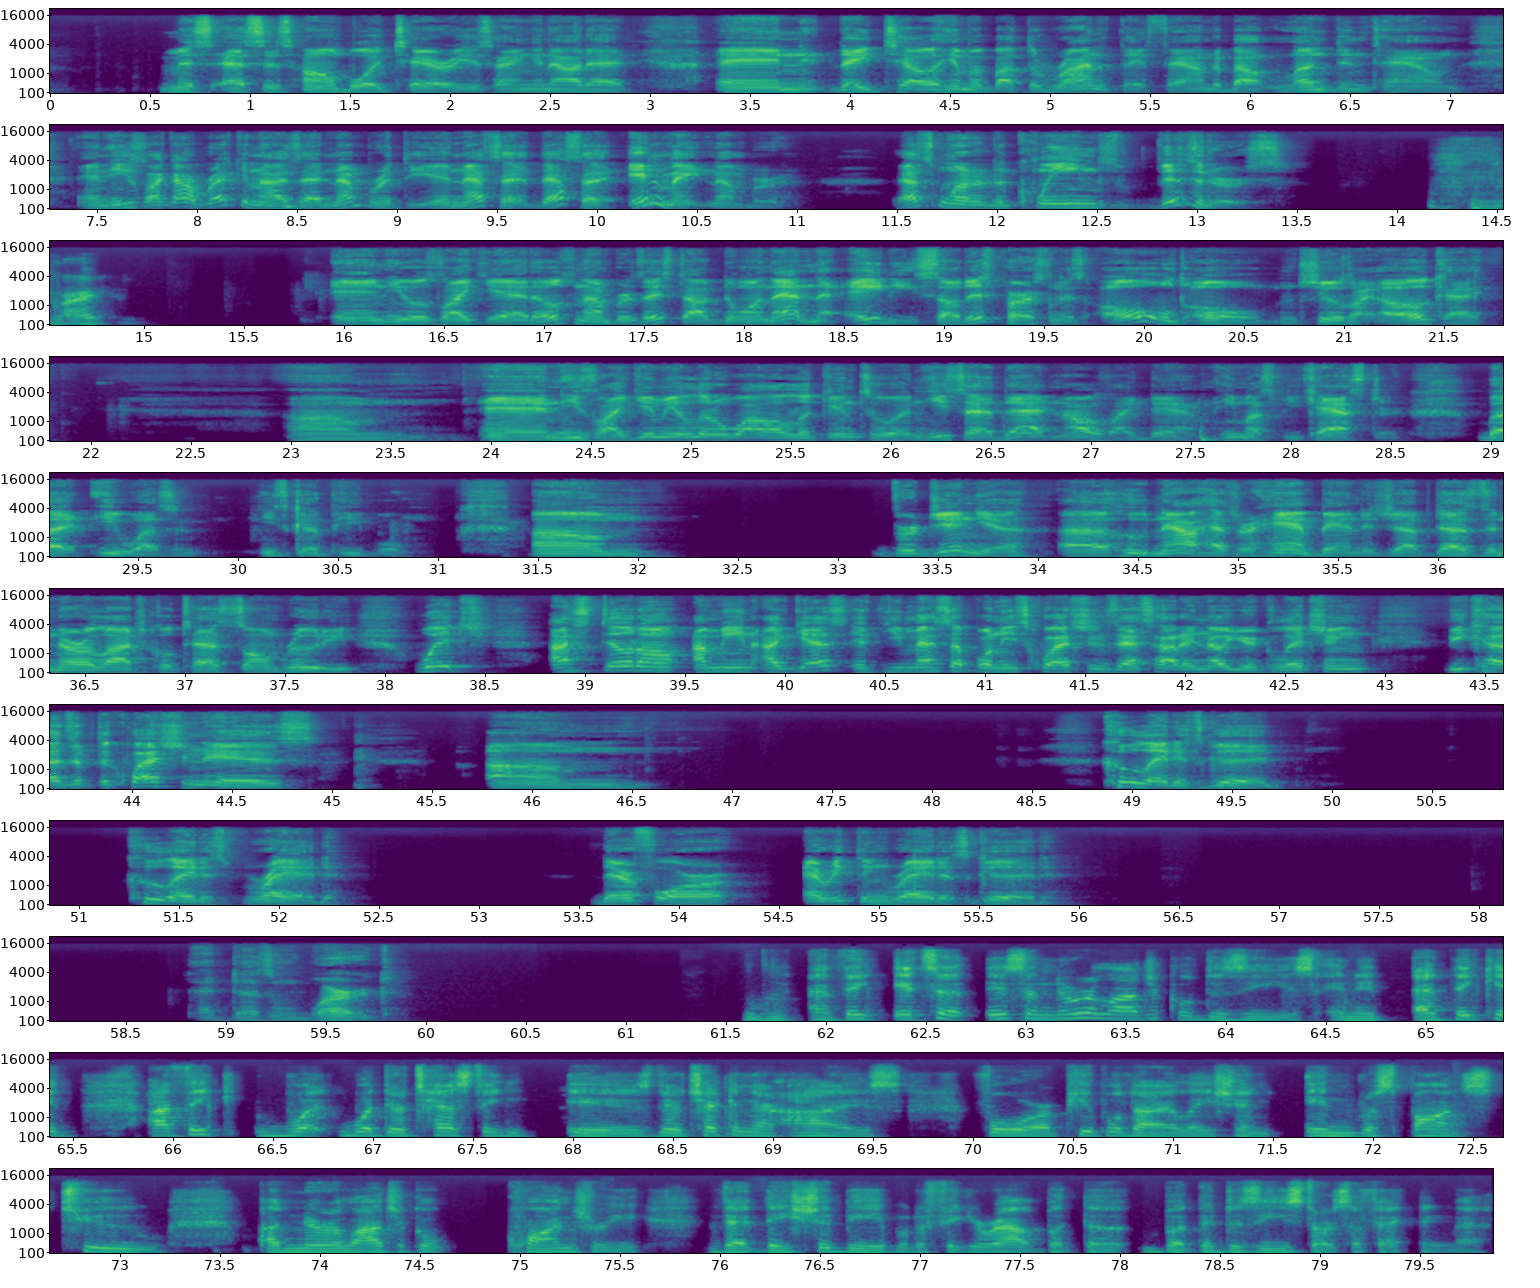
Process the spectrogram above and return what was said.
Miss S's homeboy Terry is hanging out at, and they tell him about the rhyme that they found about London town, and he's like, "I recognize that number at the end. That's a that's an inmate number. That's one of the Queen's visitors." right And he was like, Yeah, those numbers, they stopped doing that in the 80s. So this person is old, old. And she was like, Oh, okay. Um, and he's like, Give me a little while, I'll look into it. And he said that, and I was like, Damn, he must be Castor. But he wasn't. He's good people. Um, Virginia, uh, who now has her hand bandaged up, does the neurological tests on Rudy, which I still don't. I mean, I guess if you mess up on these questions, that's how they know you're glitching. Because if the question is, um, Kool Aid is good, Kool Aid is red, therefore everything red is good. That doesn't work. I think it's a it's a neurological disease, and it I think it I think what what they're testing is they're checking their eyes for pupil dilation in response to a neurological quandary that they should be able to figure out, but the but the disease starts affecting that.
